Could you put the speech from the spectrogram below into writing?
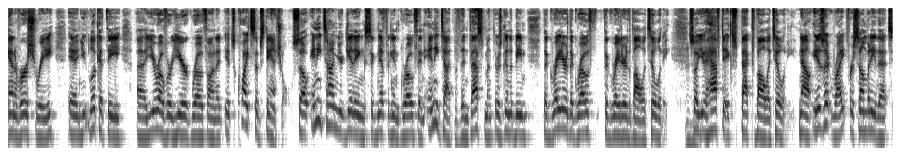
anniversary and you look at the uh, year over year growth on it, it's quite substantial. So anytime you're getting significant growth in any type of investment, there's going to be the greater the growth, the greater the volatility. Mm-hmm. So you have to expect volatility. Now, is it right for somebody that's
